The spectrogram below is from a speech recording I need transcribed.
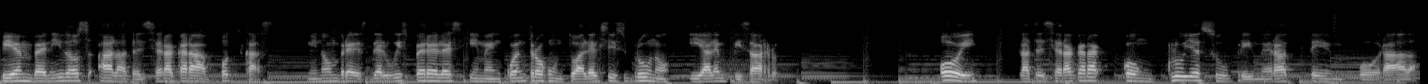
Bienvenidos a la Tercera Cara Podcast. Mi nombre es Delwis Pereles y me encuentro junto a Alexis Bruno y Allen Pizarro. Hoy, la Tercera Cara concluye su primera temporada.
